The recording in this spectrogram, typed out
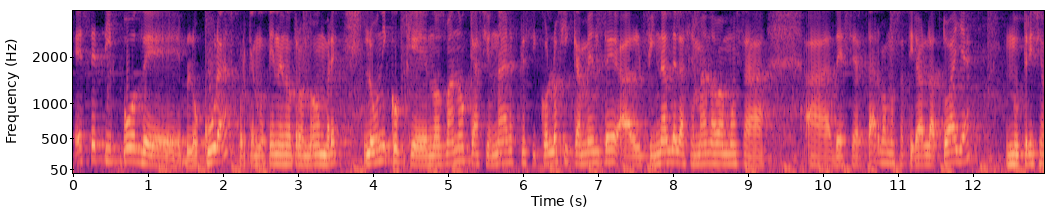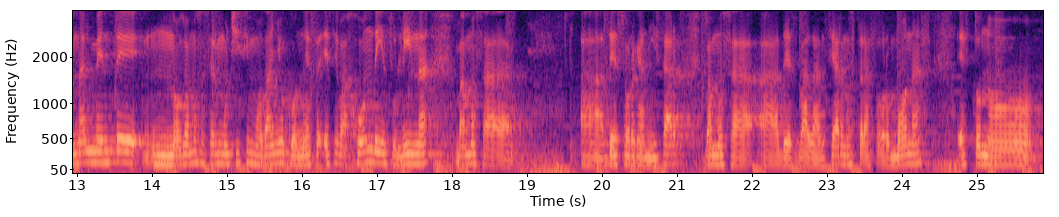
Este tipo de locuras, porque no tienen otro nombre, lo único que nos van a ocasionar es que psicológicamente al final de la semana vamos a, desertar, vamos a tirar la toalla nutricionalmente nos vamos a hacer muchísimo daño con ese, bajón de insulina, vamos a a desorganizar, vamos a, desbalancear nuestras hormonas. Esto no,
